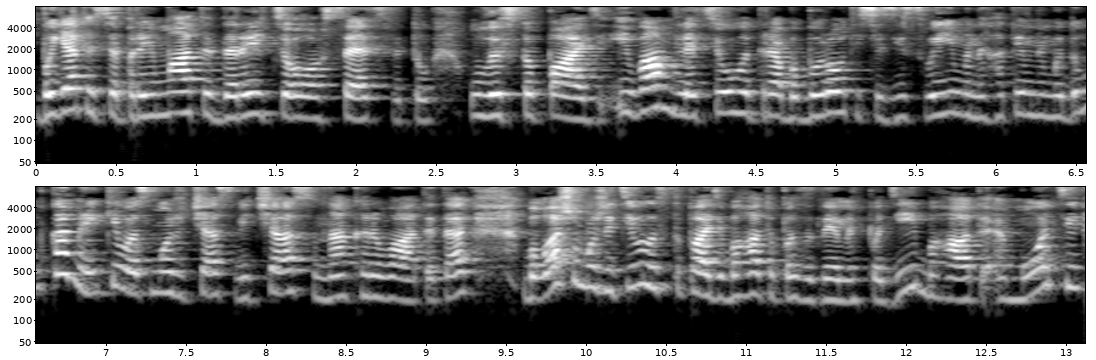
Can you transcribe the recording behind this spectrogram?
Боятися приймати дари цього всесвіту у листопаді, і вам для цього треба боротися зі своїми негативними думками, які вас можуть час від часу накривати. Так, бо в вашому житті в листопаді багато позитивних подій, багато емоцій.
